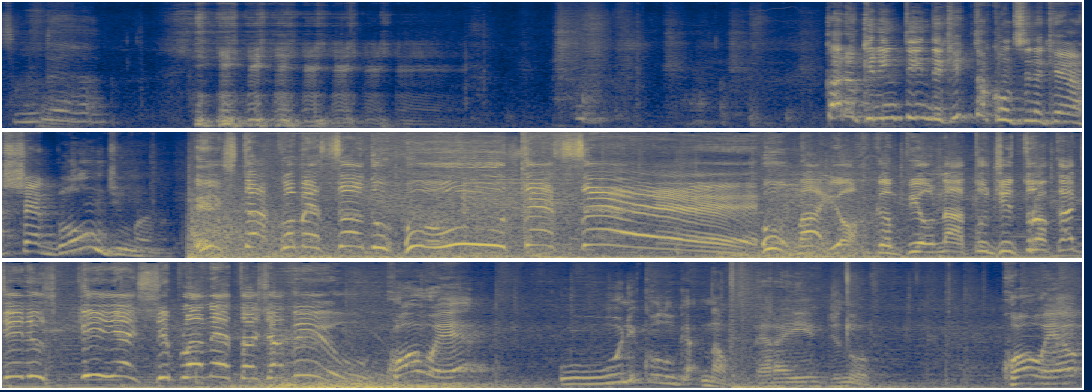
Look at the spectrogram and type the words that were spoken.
Isso não tá errado. Cara, eu queria entender o que, que tá acontecendo aqui. É a Cher Blonde, mano? Está começando o UTC! O maior campeonato de trocadilhos que este planeta já viu! Qual é o único lugar. Não, peraí, de novo. Qual é. o-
